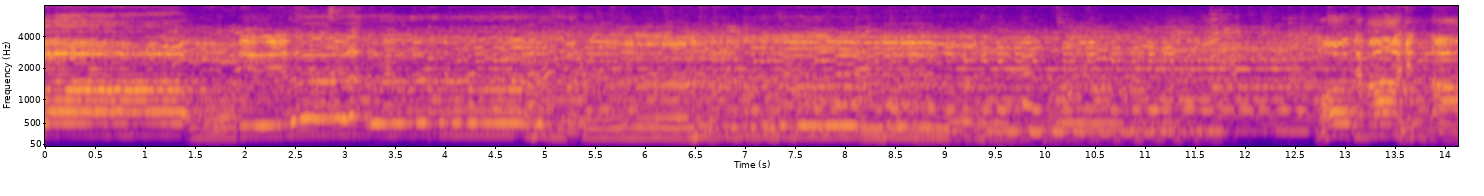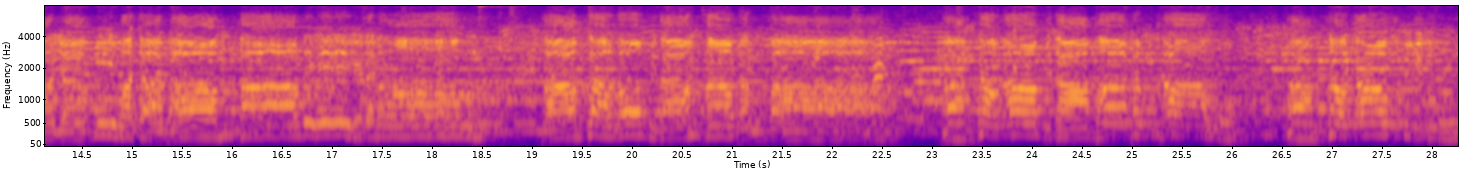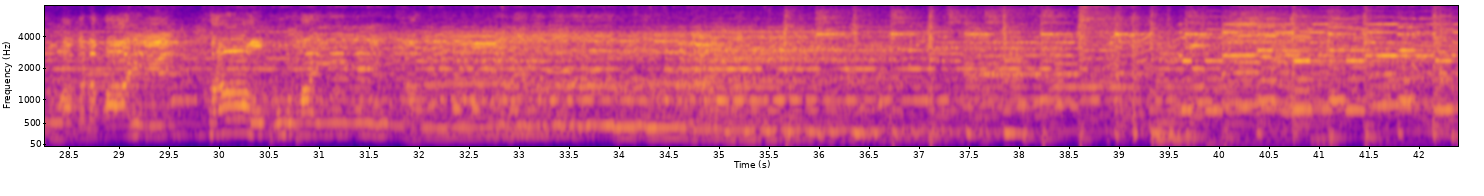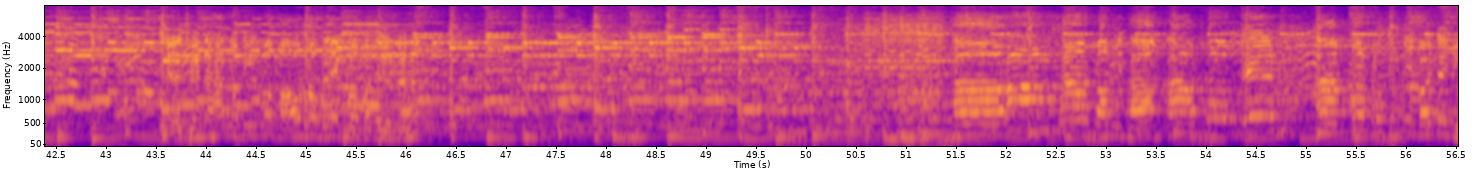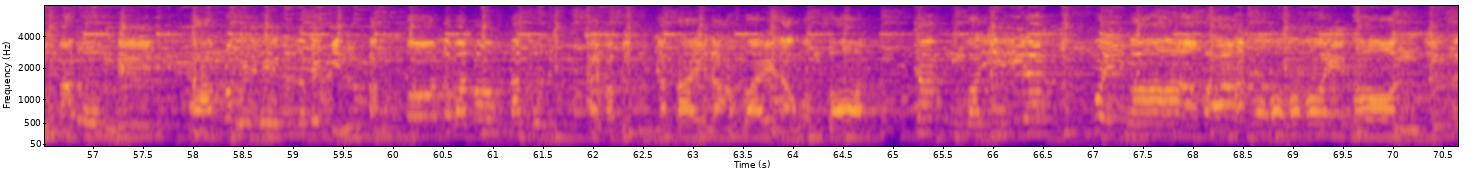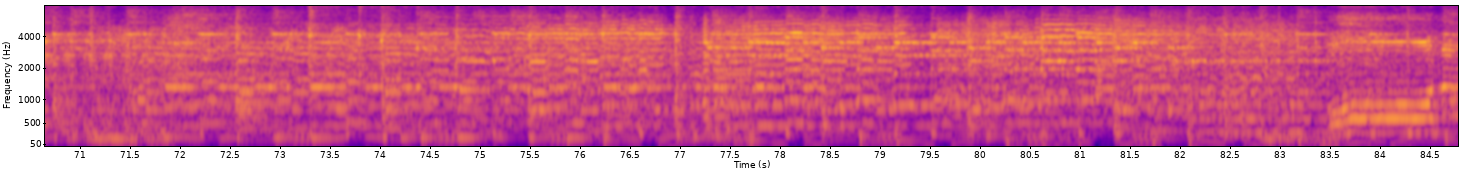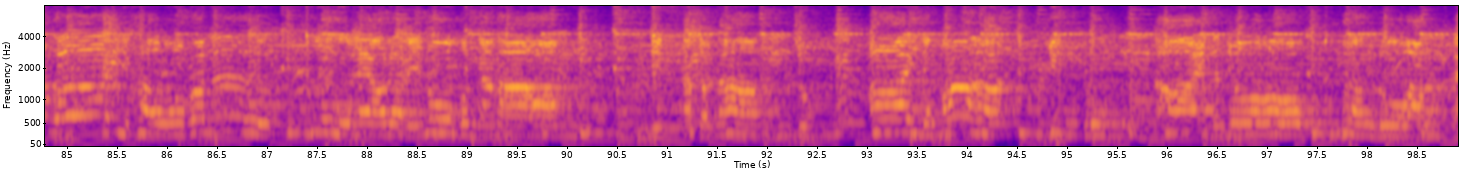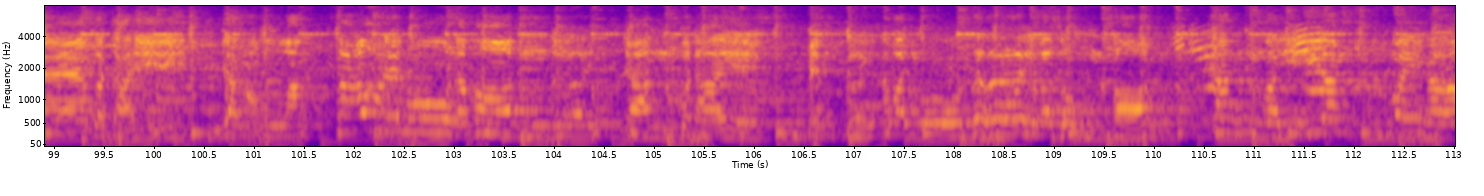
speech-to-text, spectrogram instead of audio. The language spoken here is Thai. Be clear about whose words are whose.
Speaker 1: ว้าวดีเอ้ยพอแต่มาเห็นหน้าอยากมีว่าจะถามข่าวดีละน้อง ถามข้าวน้องไปถามข้าวทั้งป่าถามข้าวน้ำไปถามหาทั้งข้า วถามข้าเจ้าก็มีถั่วกระไปข้าวผู้ไทยเดี๋ยวเชิญนะฮะรอบนี้รอบเหมารอบแรกรอบมาเดินนะฮะถามข้าวเราไม่ถามข้าว ไม่ค่อยได้อยู่มาทุ่งเทนถามน้องเองแล้วได้กินฝังบอลแล้วว่าน้องนั่นเอ้ยไอ้ว่าขึ้นอย่างไรละเอาไว้ละห่วงสอนจังไว้เอียงมวยงาป่าคอยก่อนเออโอ้ ก็ลือลือแล้วเด้อเรนูคนงามดินน้ำจนน้ำชุ่มอายยังมายินกรุงอายนั้นอยู่เมืองหลวงแต่ว่าใจ ยังห่วงสาวเรนูนครเอ่ยยันว่าใดเป็นเคยแต่ว่าอยู่เสยว่าสมสอนจังไว้ยังไว้งาป่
